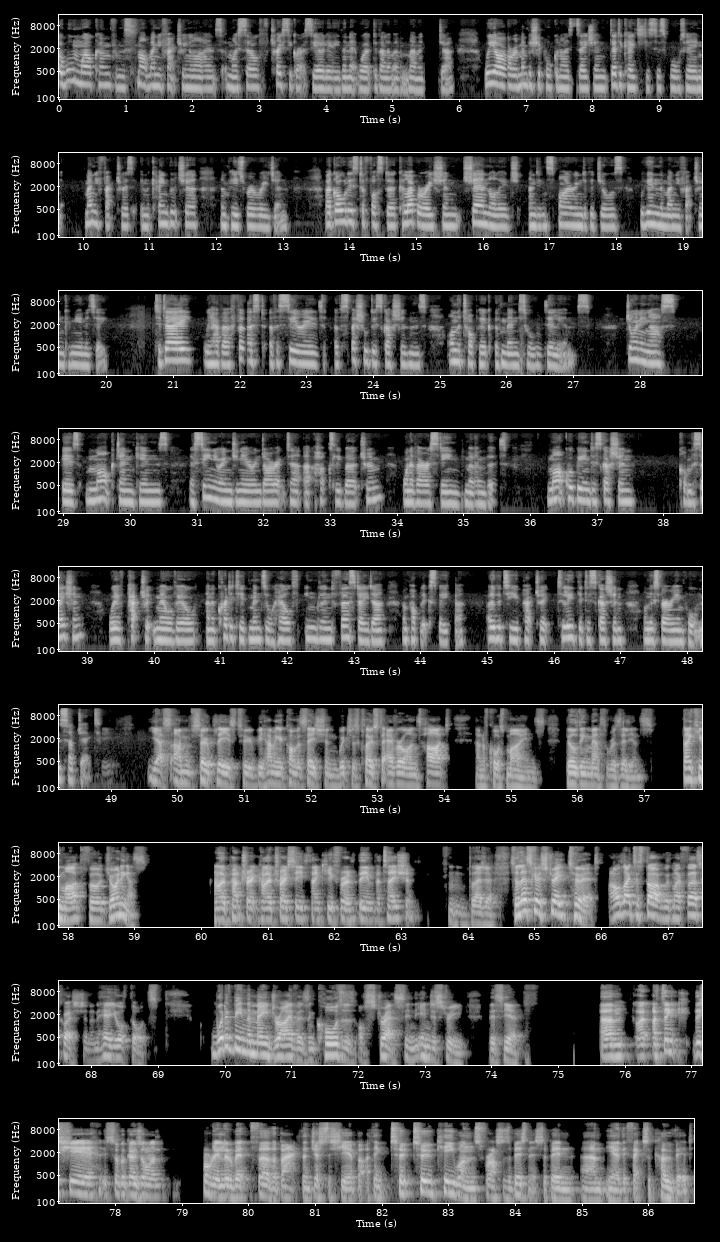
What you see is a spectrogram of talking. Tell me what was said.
A warm welcome from the Smart Manufacturing Alliance and myself, Tracy Grazioli, the Network Development Manager. We are a membership organisation dedicated to supporting manufacturers in the Cambridgeshire and Peterborough region. Our goal is to foster collaboration, share knowledge, and inspire individuals within the manufacturing community. Today, we have our first of a series of special discussions on the topic of mental resilience. Joining us is Mark Jenkins, a senior engineer and director at Huxley Bertram, one of our esteemed members. Mark will be in discussion, conversation with Patrick Melville, an accredited mental health England first aider and public speaker. Over to you, Patrick, to lead the discussion on this very important subject. Yes, I'm so pleased to be having a conversation which is close to everyone's heart and, of course, minds building mental resilience. Thank you, Mark, for joining us. Hello, Patrick. Hello, Tracy. Thank you for the invitation. Pleasure. So let's go straight to it. I would like to start with my first question and hear your thoughts. What have been the main drivers and causes of stress in the industry this year? Um, I, I, think this year it sort of goes on a, probably a little bit further back than just this year, but I think two two key ones for us as a business have been, um, you know, the effects of COVID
